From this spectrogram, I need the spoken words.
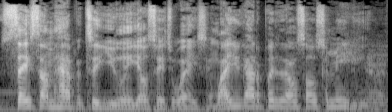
say something happened to you in your situation. Why you got to put it on social media? Mm.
